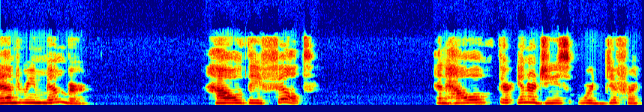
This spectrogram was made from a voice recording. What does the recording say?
And remember how they felt and how their energies were different.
